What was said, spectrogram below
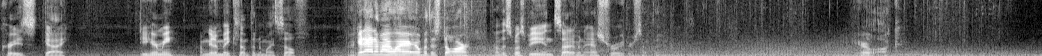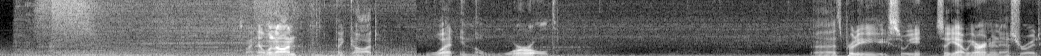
crazed guy. Do you hear me? I'm gonna make something to myself. Now get out of my way! Open this door! Oh, this must be inside of an asteroid or something. Airlock. Is my helmet on? Thank God. What in the world? Uh, that's pretty sweet. So yeah, we are in an asteroid.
